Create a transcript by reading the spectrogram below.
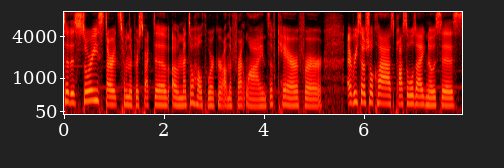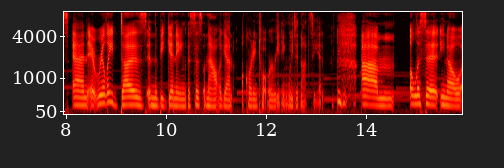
So the story starts from the perspective of a mental health worker on the front lines of care for every social class, possible diagnosis, and it really does in the beginning. This is now again according to what we're reading. We did not see it. um, elicit, you know,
